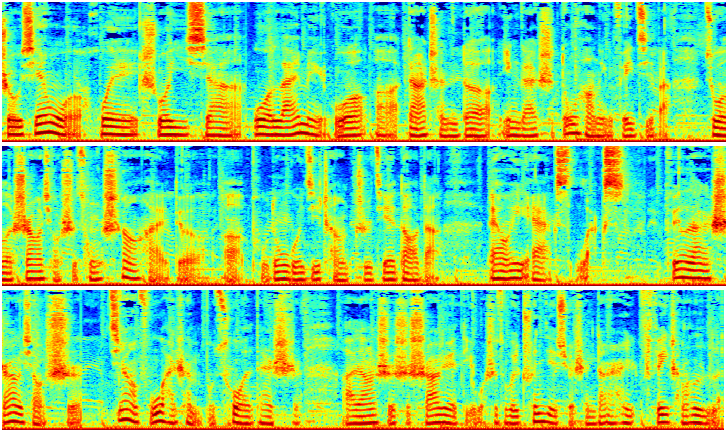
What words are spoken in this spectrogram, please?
首先，我会说一下我来美国啊搭乘的应该是东航的一个飞机吧，坐了十二个小时，从上海的啊浦东国际机场直接到达 LAX LAX，飞了大概十二个小时，机上服务还是很不错的。但是啊，当时是十二月底，我是作为春节学生，当然非常的冷。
